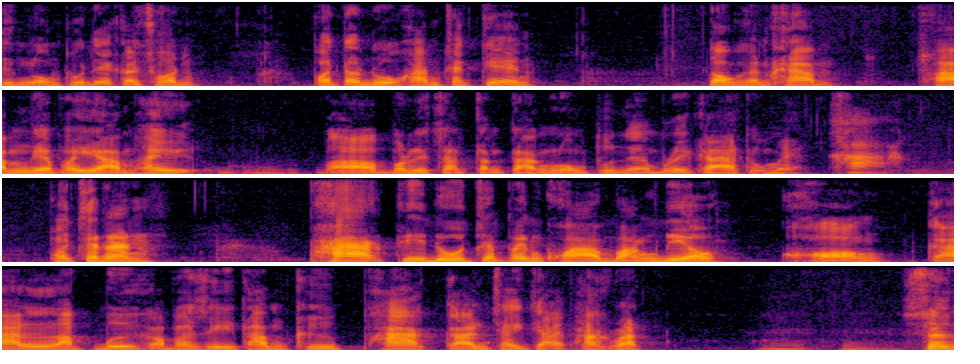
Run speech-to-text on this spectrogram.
ถึงลงทุนเอกชน เพราะต้องดูความชัดเจน ตรงกันข้าม ทรัมป์เนี่ยพยายามให้อ่าบริษัทต่าง ๆ ลงทุนในอเมริกาถูกไหมค่ะ เพราะฉะนั้นภาคที่ดูจะเป็นความหวังเดียวของการรับมือกับภาษีทำคือภาคการใช้จ่ายภาครัฐ ซึ่ง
